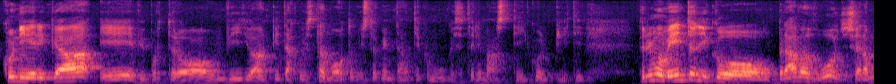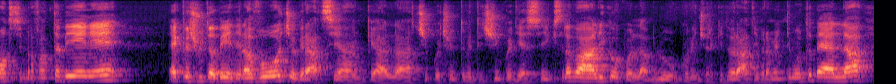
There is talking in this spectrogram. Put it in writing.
con Erika e vi porterò un video anche da questa moto, visto che in tanti comunque siete rimasti colpiti. Per il momento dico brava voce, cioè la moto sembra fatta bene, è cresciuta bene la voce grazie anche alla 525 DSX la Valico, quella blu con i cerchi dorati veramente molto bella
